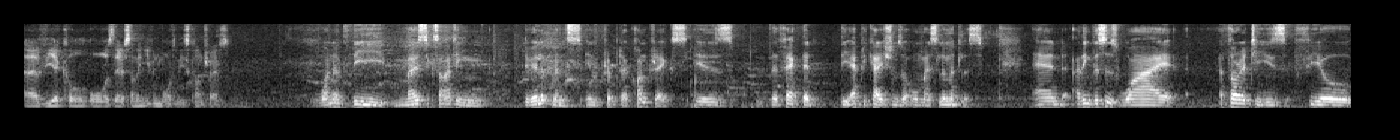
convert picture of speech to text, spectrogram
uh, vehicle, or is there something even more to these contracts? One of the most exciting developments in crypto contracts is the fact that the applications are almost limitless. And I think this is why authorities feel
